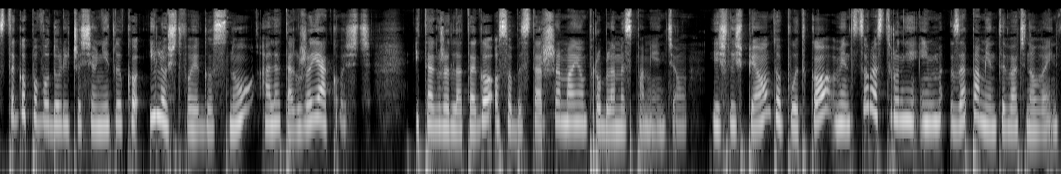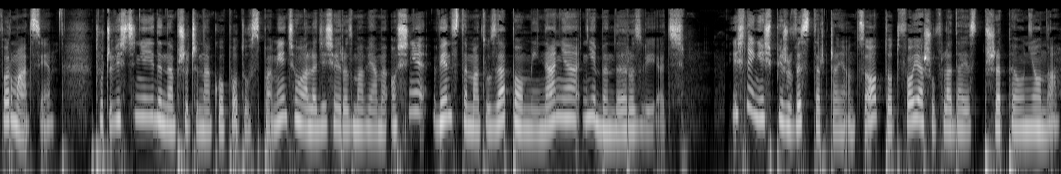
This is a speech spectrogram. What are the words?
Z tego powodu liczy się nie tylko ilość Twojego snu, ale także jakość. I także dlatego osoby starsze mają problemy z pamięcią. Jeśli śpią, to płytko, więc coraz trudniej im zapamiętywać nowe informacje. To oczywiście nie jedyna przyczyna kłopotów z pamięcią, ale dzisiaj rozmawiamy o śnie, więc tematu zapominania nie będę rozwijać. Jeśli nie śpisz wystarczająco, to Twoja szuflada jest przepełniona.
